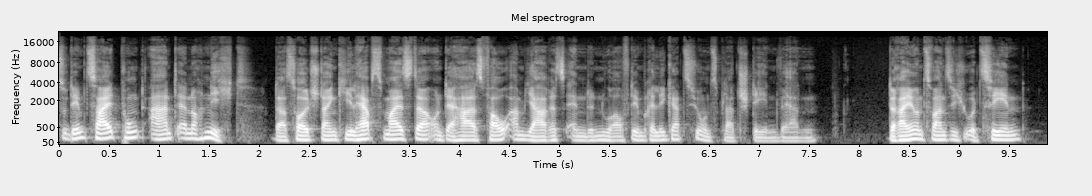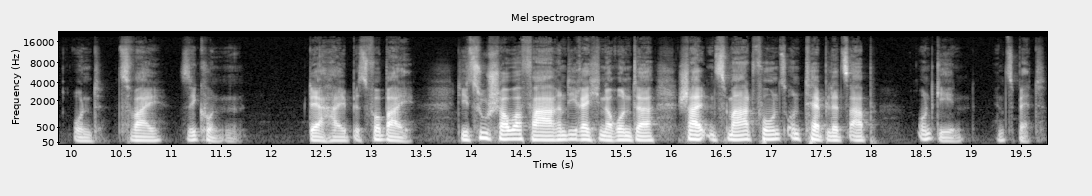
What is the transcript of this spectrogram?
Zu dem Zeitpunkt ahnt er noch nicht, dass Holstein Kiel Herbstmeister und der HSV am Jahresende nur auf dem Relegationsplatz stehen werden. 23.10 Uhr und 2 Sekunden. Der Hype ist vorbei. Die Zuschauer fahren die Rechner runter, schalten Smartphones und Tablets ab und gehen ins Bett.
